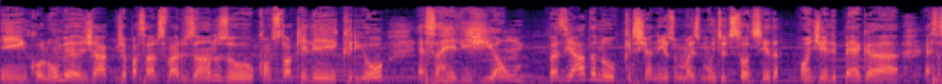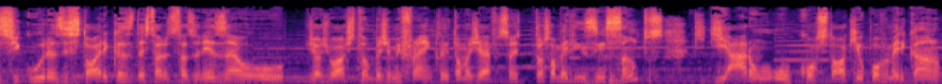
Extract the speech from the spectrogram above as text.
em Colômbia, já, já passaram-se vários anos, o Comstock ele criou essa religião baseada no cristianismo, mas muito distorcida, onde ele pega essas figuras históricas da história dos Estados Unidos, né, o George Washington, Benjamin Franklin, Thomas Jefferson, transforma eles em santos que guiaram o Comstock e o povo americano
